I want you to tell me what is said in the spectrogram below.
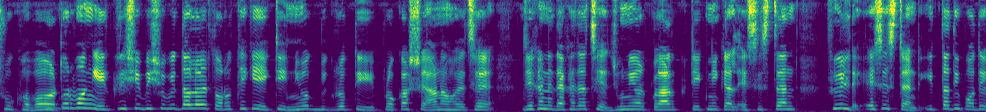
সুখবর। উত্তরবঙ্গের কৃষি বিশ্ববিদ্যালয়ের তরফ থেকে একটি নিয়োগ বিজ্ঞপ্তি প্রকাশ্যে আনা হয়েছে, যেখানে দেখা যাচ্ছে junior clerk technical assistant field assistant ইত্যাদি পদে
